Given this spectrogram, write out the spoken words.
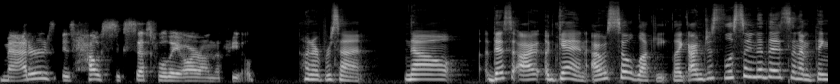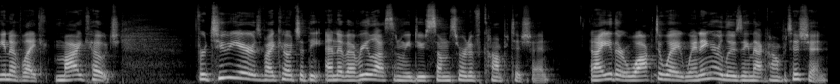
matters is how successful they are on the field 100% now this I again, I was so lucky. Like I'm just listening to this and I'm thinking of like my coach. For 2 years, my coach at the end of every lesson we do some sort of competition. And I either walked away winning or losing that competition.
